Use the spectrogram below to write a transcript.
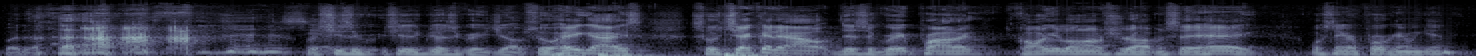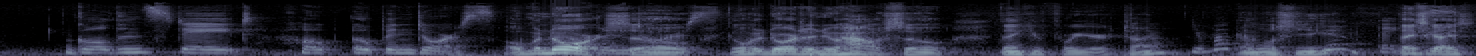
but but she's a, she does a great job. So hey guys, so check it out. This is a great product. Call your loan officer up and say, hey, what's the name of our program again? Golden State Hope Open Doors. Open doors. Open so doors. open the door to a new house. So thank you for your time. You're welcome. And we'll see you again. Thanks. Thanks guys.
